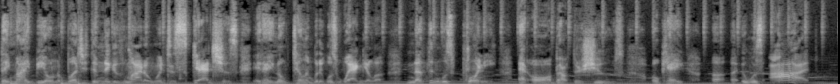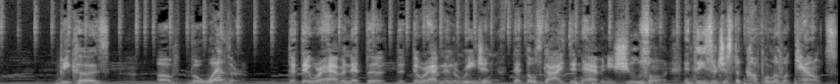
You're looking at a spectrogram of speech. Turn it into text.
They might be on the budget. Them niggas might have went to Skechers. It ain't no telling, but it was regular. Nothing was pointy at all about their shoes. Okay, uh, it was odd because of the weather that they were having that the that they were having in the region that those guys didn't have any shoes on. And these are just a couple of accounts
